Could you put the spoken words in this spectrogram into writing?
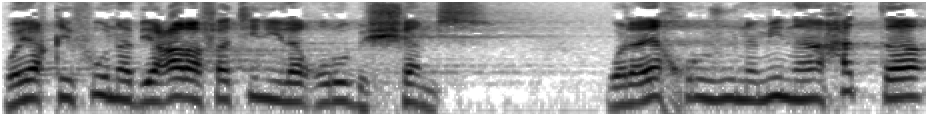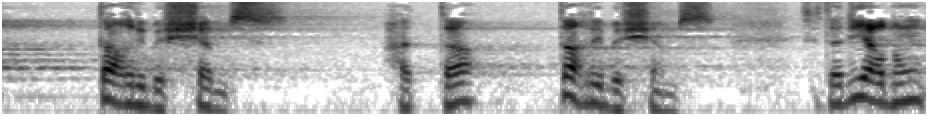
ويقفون بعرفة إلى غروب الشمس ولا يخرجون منها حتى تغرب الشمس حتى تغرب الشمس c'est-à-dire donc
